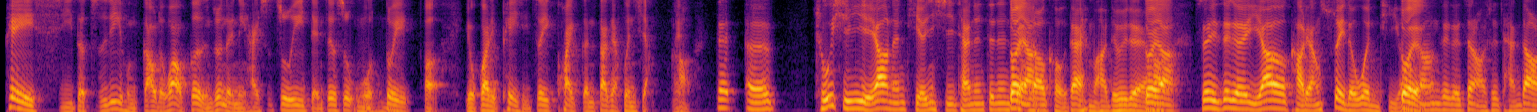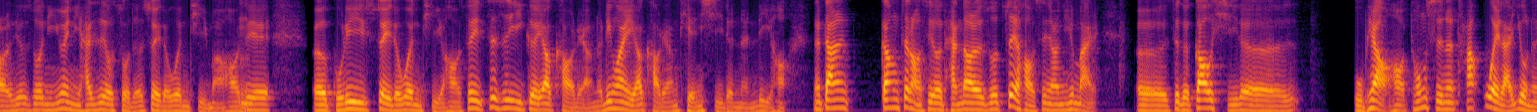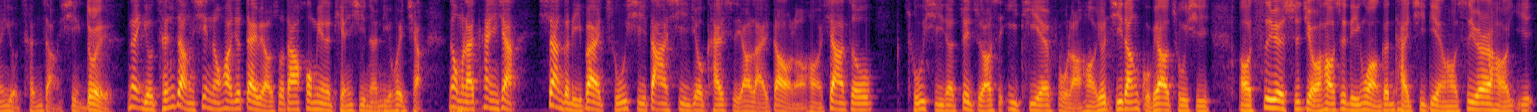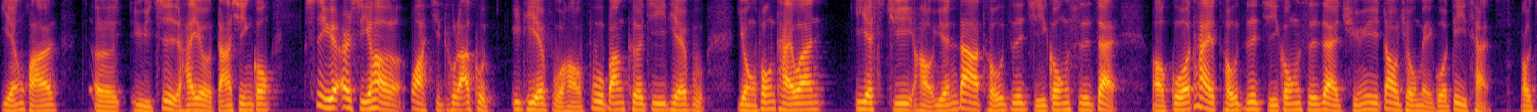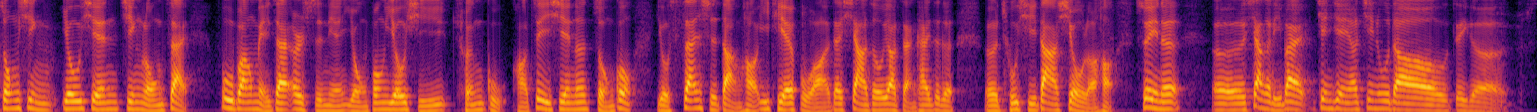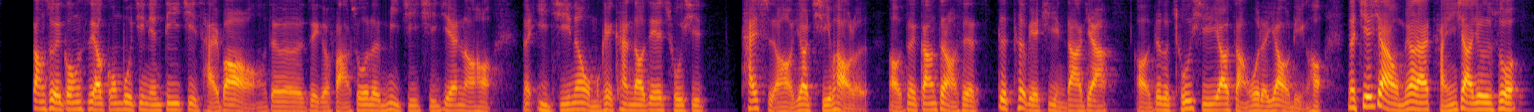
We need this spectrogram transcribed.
配息的殖利率很高的话，我个人认为你还是注意一点。这是我对呃有关于配息这一块跟大家分享。好，那呃。除息也要能填息，才能真正赚到口袋嘛，对，不对？对啊，所以这个也要考量税的问题哦。对，刚刚这个郑老师谈到了，就是说你因为你还是有所得税的问题嘛，哈，这些呃鼓励税的问题哈，所以这是一个要考量的。另外也要考量填息的能力哈。那当然，刚刚郑老师有谈到了说，最好是让你去买呃这个高息的。股票哈，同时呢，它未来又能有成长性。对，那有成长性的话，就代表说它后面的填息能力会强。那我们来看一下，下个礼拜除夕大戏就开始要来到了哈。下周除夕呢，最主要是 ETF 了哈，有几档股票除夕哦。四月十九号是林网跟台积电哈，四月二号延延华呃宇智还有达新工。四月二十一号哇，吉图拉股 ETF 哈，富邦科技 ETF，永丰台湾 ESG 好，元大投资级公司债。哦，国泰投资级公司债、群益道琼美国地产、哦，中信优先金融债、富邦美债二十年、永丰优息存股，好，这些呢，总共有三十档哈 ETF 啊，在下周要展开这个呃除息大秀了哈，所以呢，呃，下个礼拜渐渐要进入到这个上市公司要公布今年第一季财报的这个法说的密集期间了哈，那以及呢，我们可以看到这些除息。开始啊，要起跑了哦。对，刚刚郑老师也特特别提醒大家哦，这个除夕要掌握的要领哈。那接下来我们要来谈一下，就是说，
